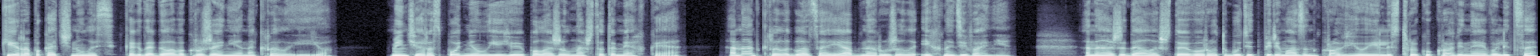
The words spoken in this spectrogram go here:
Кира покачнулась, когда головокружение накрыло ее. Менчерос поднял ее и положил на что-то мягкое. Она открыла глаза и обнаружила их на диване. Она ожидала, что его рот будет перемазан кровью или струйку крови на его лице,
